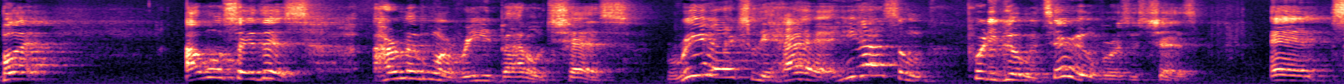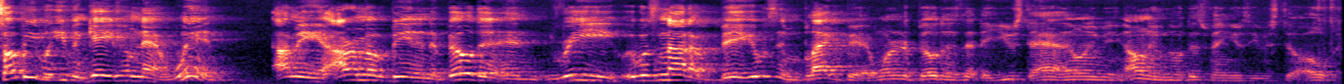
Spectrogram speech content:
But I will say this: I remember when Reed battled Chess. Reed actually had he had some pretty good material versus Chess. And some people even gave him that win. I mean, I remember being in the building and Reed, it was not a big, it was in Black Bear, one of the buildings that they used to have. I don't even, I don't even know if this venue is even still open.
